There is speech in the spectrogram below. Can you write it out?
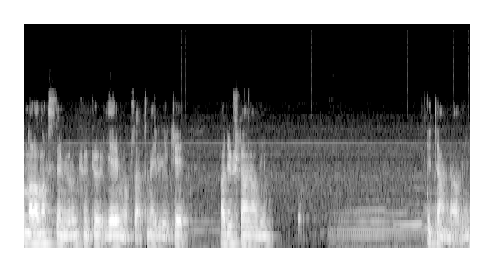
Bunları almak istemiyorum çünkü yerim yok zaten. 52. Hadi 3 tane alayım. Bir tane daha alayım.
